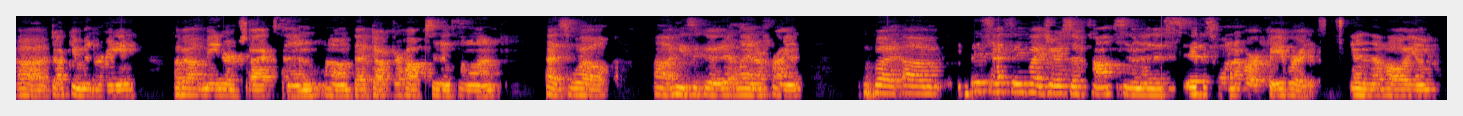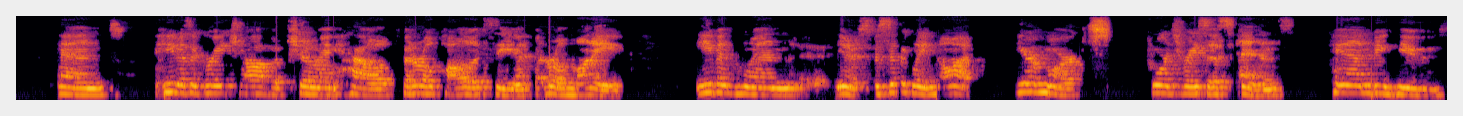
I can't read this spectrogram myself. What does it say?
uh, documentary about Maynard Jackson um, that Dr. Hobson is on as well. Uh, he's a good Atlanta friend. But um, this essay by Joseph Thompson is, is one of our favorites in the volume. And he does a great job of showing how federal policy and federal money, even when you know specifically not earmarked towards racist ends, can be used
